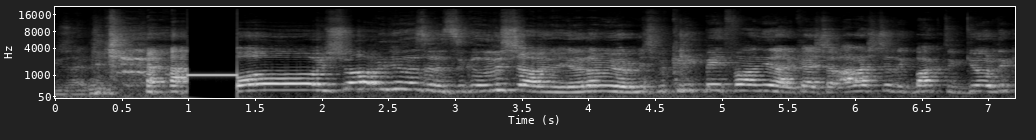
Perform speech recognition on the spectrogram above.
güzellik. Oo şu an videodasınız sıkılmış şu an video inanamıyorum. Hiçbir clickbait falan değil arkadaşlar. Araştırdık, baktık, gördük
